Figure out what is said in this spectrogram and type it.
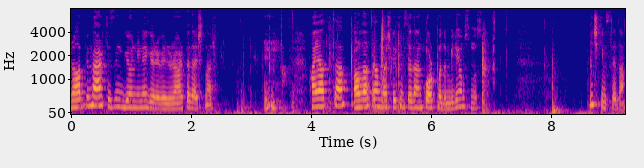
Rabbim herkesin gönlüne göre verir arkadaşlar. Hayatta Allah'tan başka kimseden korkmadım biliyor musunuz? Hiç kimseden.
